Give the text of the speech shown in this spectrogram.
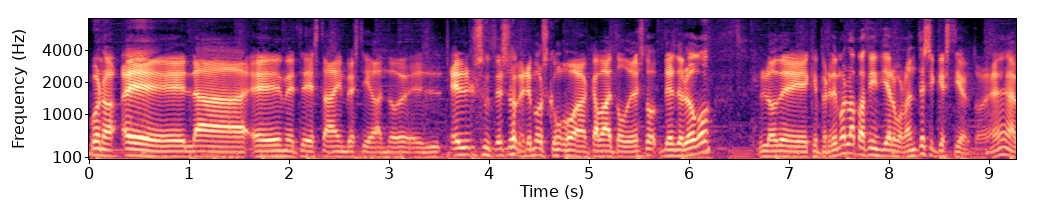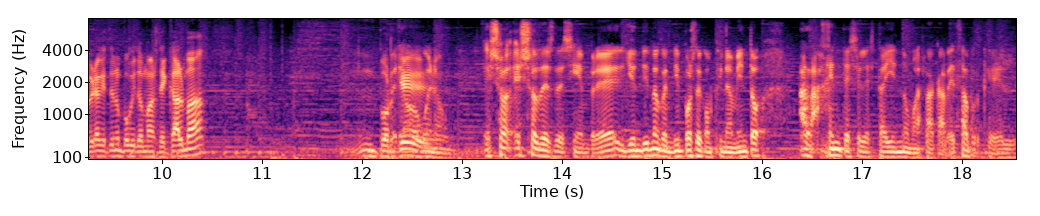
Bueno, eh, la EMT está investigando el, el suceso, veremos cómo acaba todo esto. Desde luego, lo de que perdemos la paciencia al volante sí que es cierto, ¿eh? Habría que tener un poquito más de calma. Porque, Pero bueno, Eso, eso desde siempre. ¿eh? Yo entiendo que en tiempos de confinamiento a la gente se le está yendo más la cabeza porque el,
